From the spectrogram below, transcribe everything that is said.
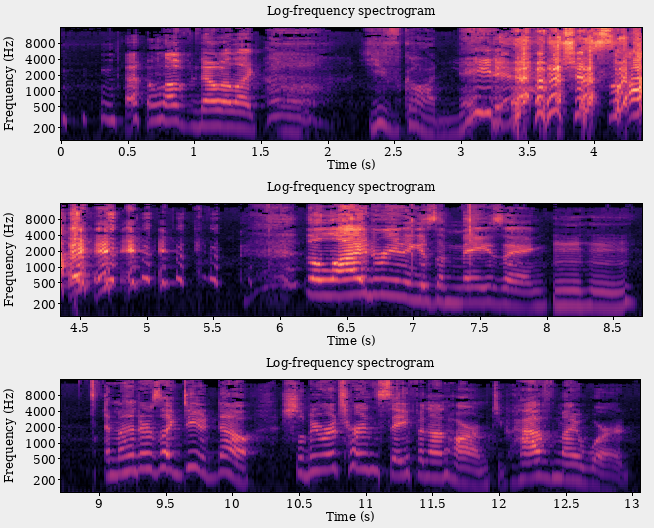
I love Noah like, oh, you've gone native. just like the line reading is amazing. Mm-hmm. And Mohinder's like, dude, no, she'll be returned safe and unharmed. You have my word.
